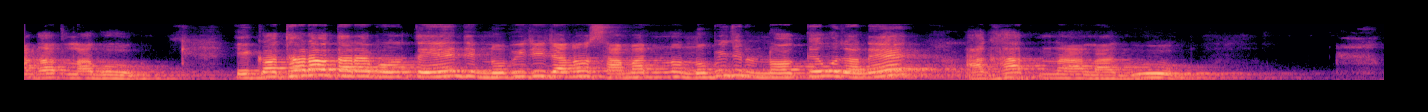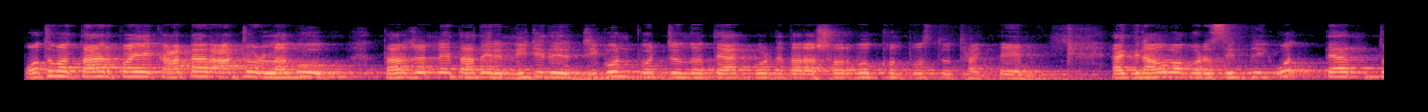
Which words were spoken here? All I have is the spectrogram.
আঘাত লাগুক। এ কথাটাও তারা বলতেন যে নবীজি যেন সামান্য নবীজির নখেও জানে আঘাত না লাগুক। অথবা তার পায়ে কাটার আঁচড় লাগুক তার জন্য তাদের নিজেদের জীবন পর্যন্ত ত্যাগ করতে তারা সর্বক্ষণ প্রস্তুত থাকতেন। একদিন আবু বকর সিদ্দিক অত্যন্ত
